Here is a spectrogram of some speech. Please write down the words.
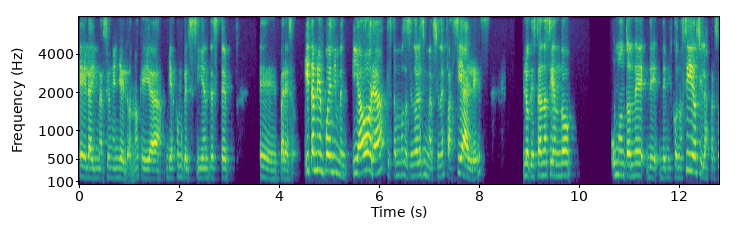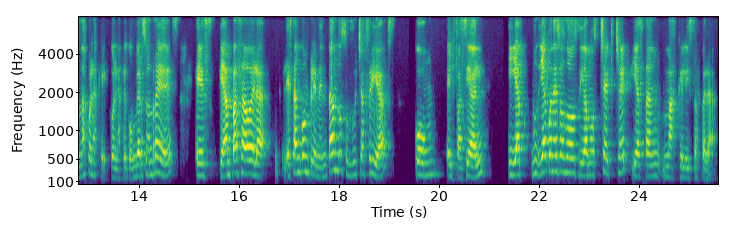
eh, la inmersión en hielo, ¿no? Que ya, ya es como que el siguiente step eh, para eso. Y también pueden y ahora que estamos haciendo las inmersiones faciales, lo que están haciendo un montón de, de, mis conocidos y las personas con las, que, con las que converso en redes es que han pasado de la, están complementando sus duchas frías con el facial y ya, ya con esos dos, digamos, check, check, ya están más que listos para,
